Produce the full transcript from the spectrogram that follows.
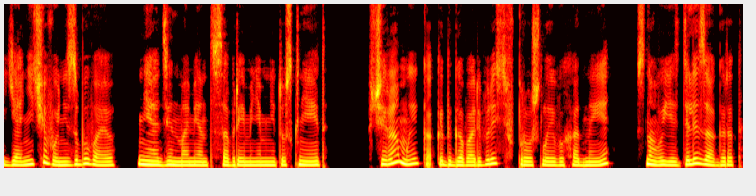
Я ничего не забываю. Ни один момент со временем не тускнеет. Вчера мы, как и договаривались, в прошлые выходные снова ездили за город.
